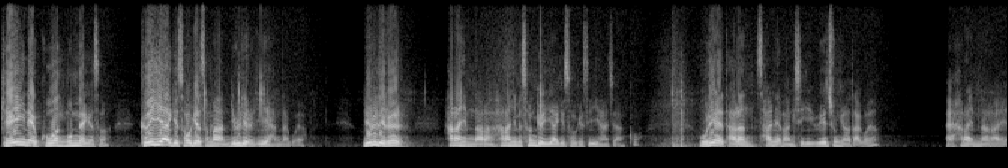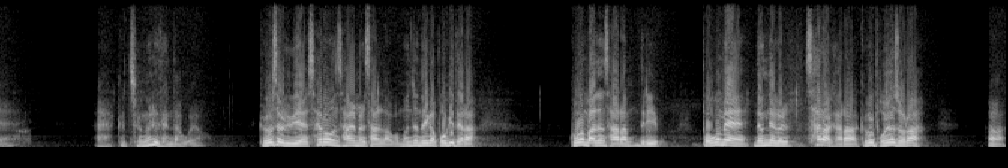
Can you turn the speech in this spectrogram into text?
개인의 구원 문맥에서 그 이야기 속에서만 윤리를 이해한다고요. 윤리를 하나님 나라, 하나님의 성교 이야기 속에서 이해하지 않고 우리의 다른 삶의 방식이 왜 중요하다고요? 예, 하나님 나라의 예, 그 정언이 된다고요. 그것을 위해 새로운 삶을 살라고 먼저 너희가 복이 되라. 구원받은 사람들이 복음의 능력을 살아가라. 그걸 보여줘라. 아,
